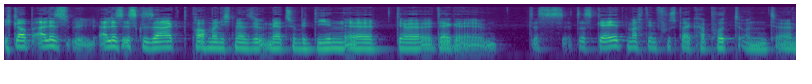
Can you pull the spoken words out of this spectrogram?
Ich glaube, alles, alles ist gesagt, braucht man nicht mehr, so, mehr zu bedienen. Äh, der, der, das, das Geld macht den Fußball kaputt und ähm,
